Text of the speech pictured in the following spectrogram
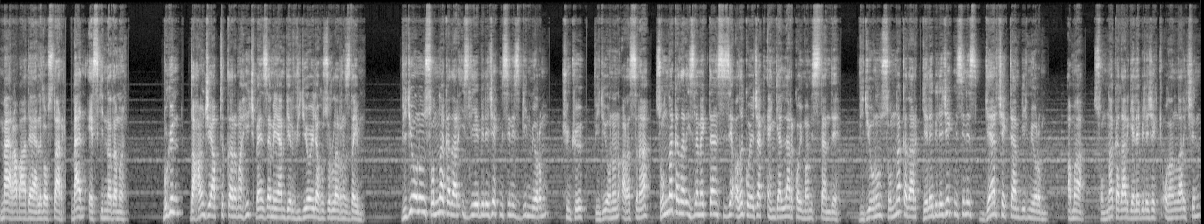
Merhaba değerli dostlar, ben Eskinin Adamı. Bugün daha önce yaptıklarıma hiç benzemeyen bir video ile huzurlarınızdayım. Videonun sonuna kadar izleyebilecek misiniz bilmiyorum. Çünkü videonun arasına sonuna kadar izlemekten sizi alıkoyacak engeller koymam istendi. Videonun sonuna kadar gelebilecek misiniz gerçekten bilmiyorum. Ama sonuna kadar gelebilecek olanlar için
